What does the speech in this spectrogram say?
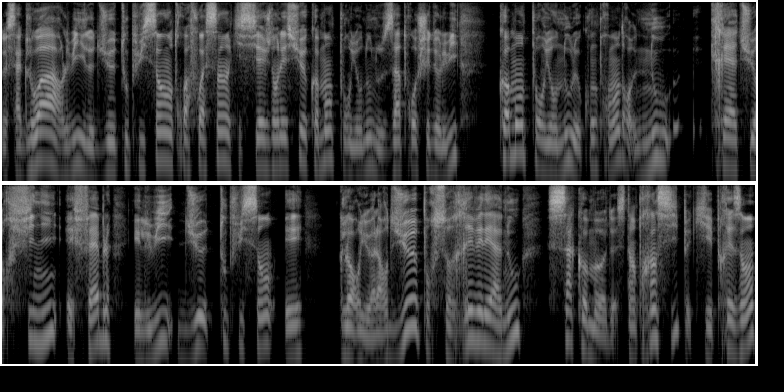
de sa gloire, lui, le Dieu tout-puissant, trois fois saint, qui siège dans les cieux. Comment pourrions-nous nous approcher de lui? Comment pourrions-nous le comprendre, nous, créature finie et faible, et lui, Dieu tout-puissant et glorieux. Alors Dieu, pour se révéler à nous, s'accommode. C'est un principe qui est présent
